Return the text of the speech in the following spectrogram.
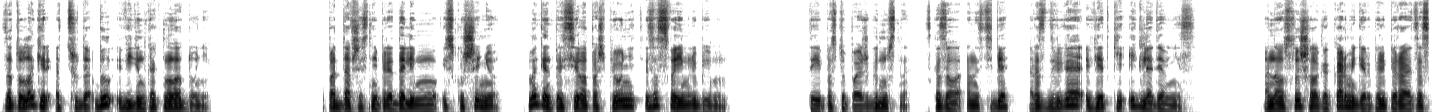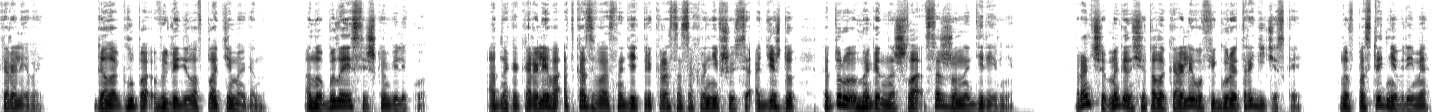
зато лагерь отсюда был виден как на ладони. Поддавшись непреодолимому искушению, Меган присела пошпионить за своим любимым. «Ты поступаешь гнусно», — сказала она себе, раздвигая ветки и глядя вниз. Она услышала, как Армигер перепирается с королевой. Гала глупо выглядела в платье Меган. Оно было ей слишком велико. Однако королева отказывалась надеть прекрасно сохранившуюся одежду, которую Меган нашла в сожженной деревне. Раньше Меган считала королеву фигурой трагической, но в последнее время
